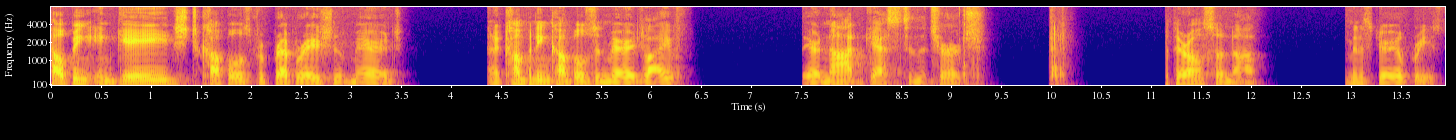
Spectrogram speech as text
helping engaged couples for preparation of marriage, and accompanying couples in married life. They are not guests in the church, but they're also not ministerial priests.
